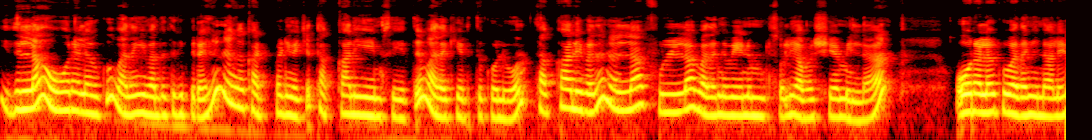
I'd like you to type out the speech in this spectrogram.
இதெல்லாம் ஓரளவுக்கு வதங்கி வந்ததுக்கு பிறகு நாங்கள் கட் பண்ணி வச்ச தக்காளியையும் சேர்த்து வதக்கி எடுத்துக்கொள்வோம். தக்காளி வந்து நல்லா ஃபுல்லாக வதங்க வேணும்னு சொல்லி அவசியம் இல்லை. ஓரளவுக்கு வதங்கினாலே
